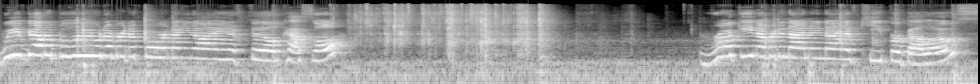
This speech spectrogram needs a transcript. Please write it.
We've got a blue number to 499 of Phil Kessel. Rookie number to 999 of Kieffer Bellows.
